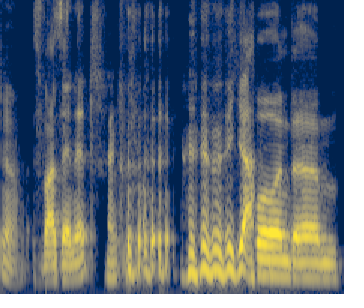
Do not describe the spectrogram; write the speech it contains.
Ja, es war sehr nett. Danke. ja. Und ähm,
